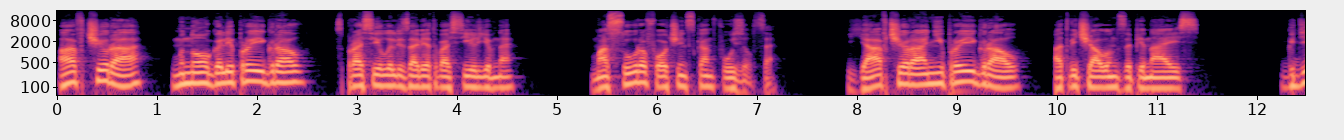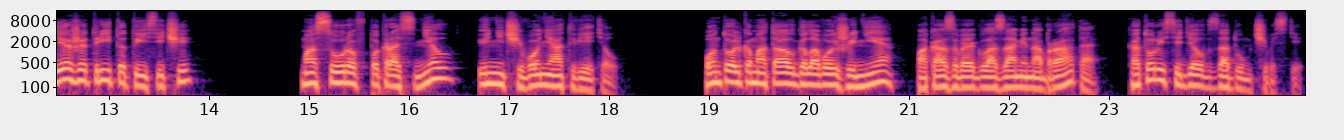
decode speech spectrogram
А вчера много ли проиграл? Спросила Елизавета Васильевна. Масуров очень сконфузился. «Я вчера не проиграл», — отвечал он, запинаясь. «Где же три-то тысячи?» Масуров покраснел и ничего не ответил. Он только мотал головой жене, показывая глазами на брата, который сидел в задумчивости.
